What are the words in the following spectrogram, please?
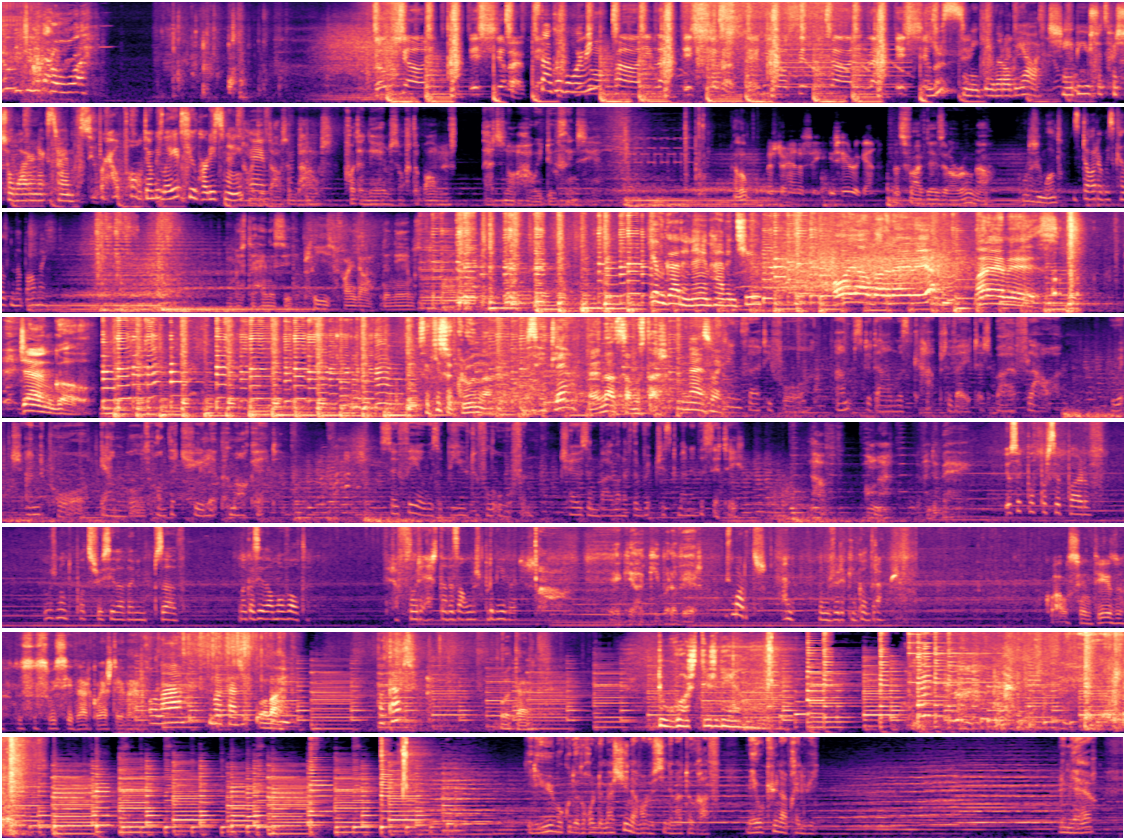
Dude, did you hear that or what? Go shorty, it's your birthday. Stop global warming. We gon' party like it's your birthday. We gon' sip Bacardi like it's your You birthday. sneaky little biatch. Maybe you should switch to water next time. Super helpful. Don't be late to the party tonight. Twenty thousand pounds for the names of the bombers. That's not how we do things here. Hello? Mr. Hennessy, he's here again. That's five days in a row now. What does he want? His daughter was killed in the bombing. Mr. Hennessy, please find out the names of the bombers. You've got a name, haven't you? Oh, yeah, I've got a name here. My name is Django. C'est qui ce clown là C'est Hitler Elle est naze sa moustache. Naze, ouais. 1934, Amsterdam was captivated by a flower. Rich and poor gambled on the tulip market. Sophia was a beautiful orphan, chosen by one of the richest men in the city. Love, honor and obey. Eu sei que pode parecer parvo, mas não te podes suicidar de ânimo pesado. Não queres ir dar uma volta? Ver a floresta das almas perdidas. É que há aqui para ver. Os mortos. Anda, vamos ver o que encontramos. Qual o sentido de se suicidar com esta idade? Olá, boa tarde. Olá. Boa tarde. Boa tarde. Tu gostas dela? Il y a eu beaucoup de drôles de machines avant le cinématographe, mais aucune après lui. Lumière,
